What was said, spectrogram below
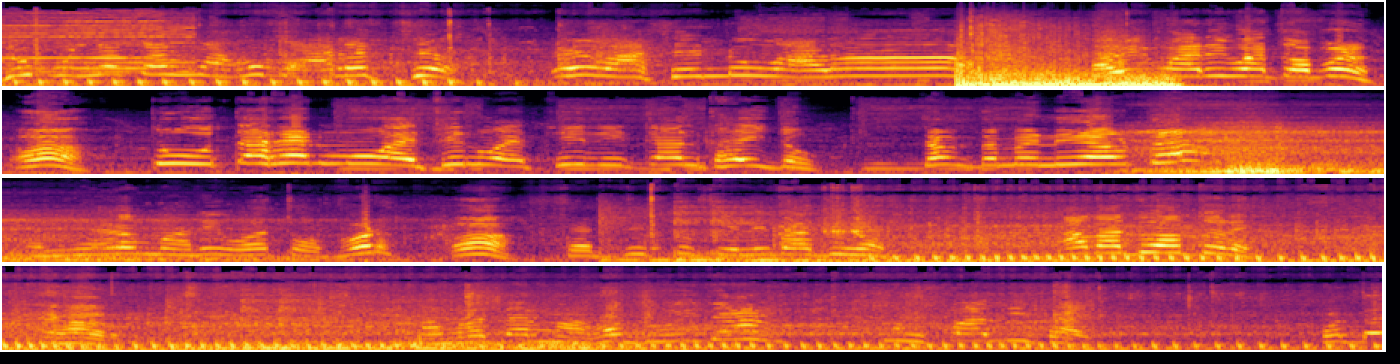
જો બોલે તાર માહો બાર જ છે. એ વાસેન્ડું વાળા. આવી મારી વાત પણ હા. તું ઉતારે ને હું અહીંથી ને અહીંથી રિટર્ન થઈ જાઉં. ચમ તમે નહીં આવતા? અને મારી વાત ઓફળ હા. સર્જિસ તું પેલી બાજુ આ બાજુ આવતો રે. હમણાં તાર માહો જોઈ જા. ને, પણ તે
